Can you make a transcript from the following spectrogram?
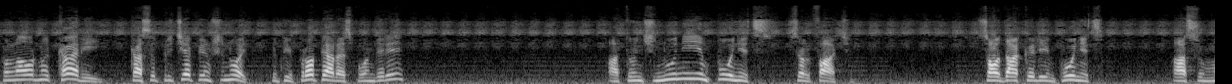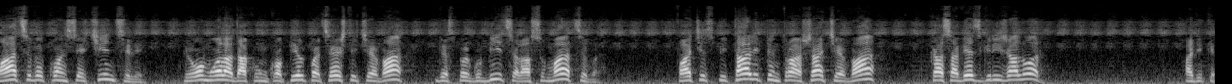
Până la urmă, care ca să pricepem și noi, că pe propria răspundere, atunci nu ne impuneți să-l facem. Sau dacă îl impuneți, asumați-vă consecințele pe omul ăla, dacă un copil pățește ceva, despăgubiți-l, asumați-vă. Faceți spitalii pentru așa ceva ca să aveți grija lor. Adică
